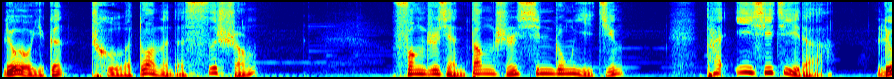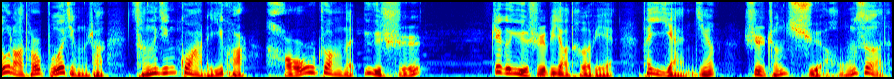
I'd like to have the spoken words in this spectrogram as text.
留有一根扯断了的丝绳。方知县当时心中一惊，他依稀记得刘老头脖颈上曾经挂着一块猴状的玉石，这个玉石比较特别，他眼睛。是呈血红色的，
